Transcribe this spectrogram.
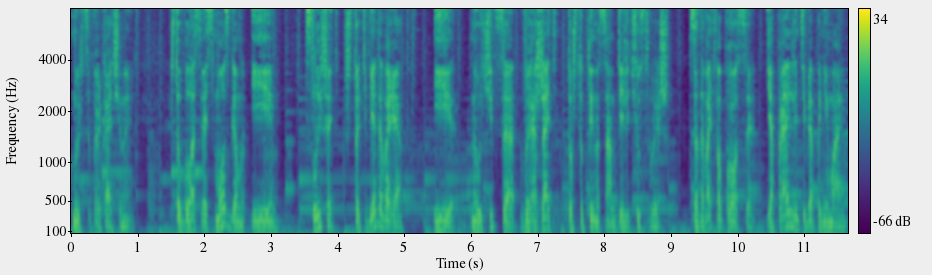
мышцы прокачанные. Чтобы была связь с мозгом и слышать, что тебе говорят, и научиться выражать то, что ты на самом деле чувствуешь. Задавать вопросы. Я правильно тебя понимаю?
